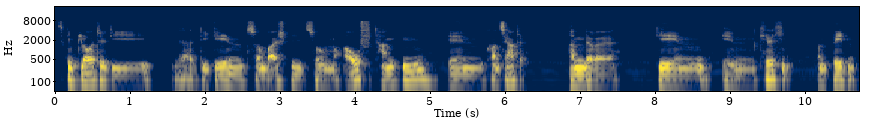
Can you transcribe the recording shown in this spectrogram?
Es gibt Leute, die, ja, die gehen zum Beispiel zum Auftanken in Konzerte. Andere gehen in Kirchen und beten.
